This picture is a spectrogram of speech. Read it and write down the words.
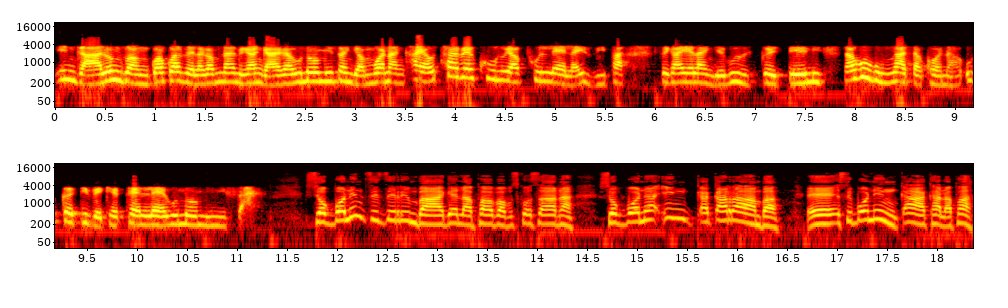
Injalo ngizwa ngikwakwazela kamnandi kangaka. Unomisa ngiyambona ngikhaya uthabe khulu uyaphulela izipha sekayela ngekuziqedeni. Nakukunqada khona uqeda iveke epheleleko unomisa. Siyokubona intsitsirimba-ke lapha babusikhosana siyokubona inkakaramba eh sibona inkakha lapha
